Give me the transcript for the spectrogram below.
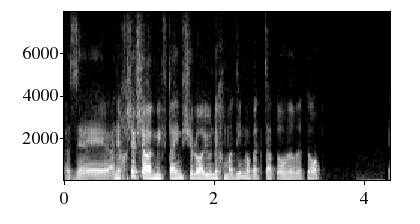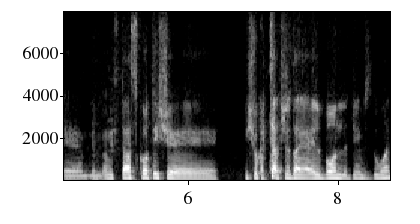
אז uh, אני חושב שהמבטאים שלו היו נחמדים, אבל קצת over the top. המבטא הסקוטי ש... מישהו כתב שזה היה עלבון לג'יימס דואן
